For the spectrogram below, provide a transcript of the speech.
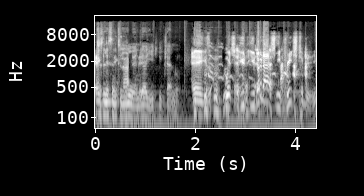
Just listen to you and your YouTube channel. Ex- which you, you don't actually preach to me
